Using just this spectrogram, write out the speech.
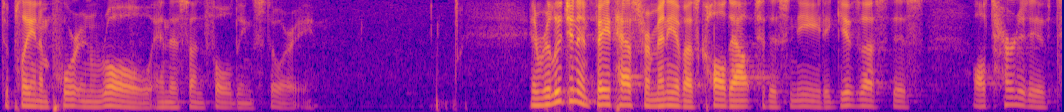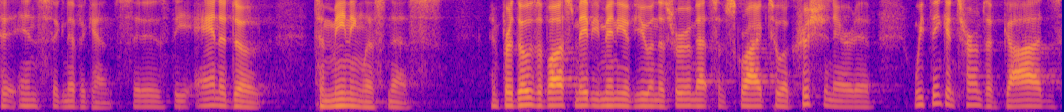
to play an important role in this unfolding story. And religion and faith has, for many of us, called out to this need. It gives us this alternative to insignificance, it is the antidote to meaninglessness. And for those of us, maybe many of you in this room that subscribe to a Christian narrative, we think in terms of God's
